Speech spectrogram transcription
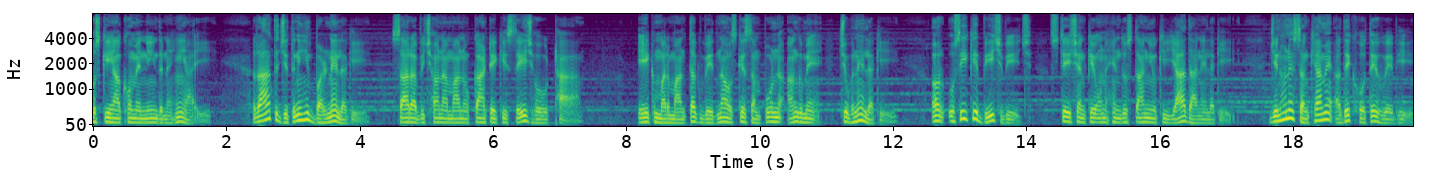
उसकी आँखों में नींद नहीं आई। रात जितनी ही बढ़ने लगी, सारा बिछौना मानो कांटे की सेज हो उठा। एक मर्मांतक वेदना उसके संपूर्ण अंग में चुभने लगी और उसी के बीच बीच स्टेशन के उन हिंदुस्तानियों की याद आने लगी, जिन्होंने संख्या में अधिक होते हुए भी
